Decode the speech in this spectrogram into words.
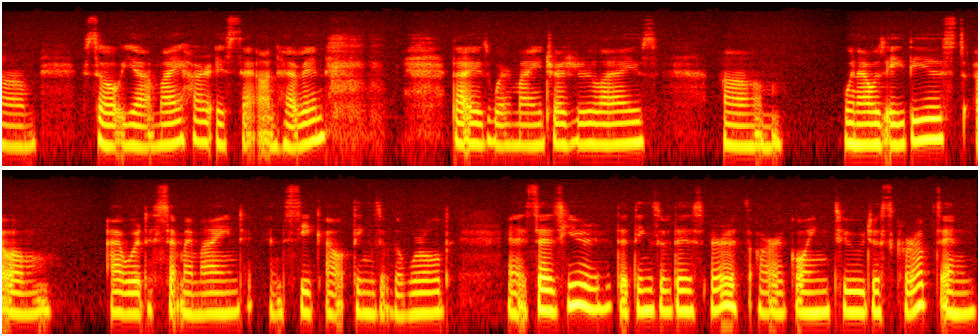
Um, so, yeah, my heart is set on heaven. that is where my treasure lies. Um, when I was atheist, um, I would set my mind and seek out things of the world. And it says here the things of this earth are going to just corrupt and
